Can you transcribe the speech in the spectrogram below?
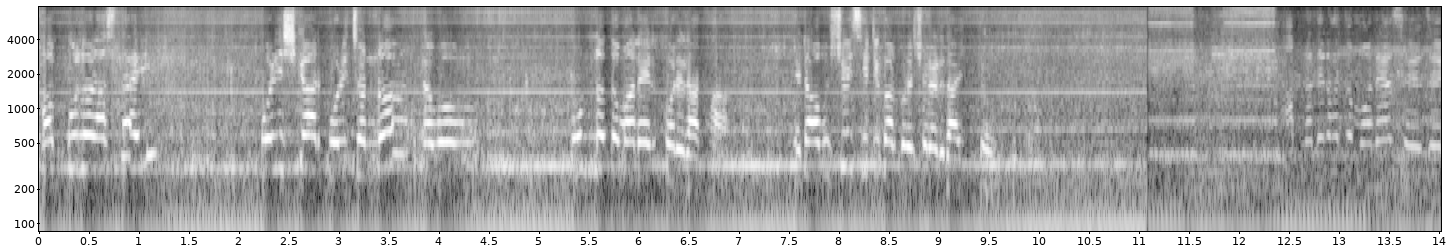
সবগুলো রাস্তাই পরিষ্কার, পরিচ্ছন্ন এবং উন্নত মানের করে রাখা। এটা অবশ্যই সিটি কর্পোরেশনের দায়িত্ব। আপনাদের হয়তো মনে আছে যে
